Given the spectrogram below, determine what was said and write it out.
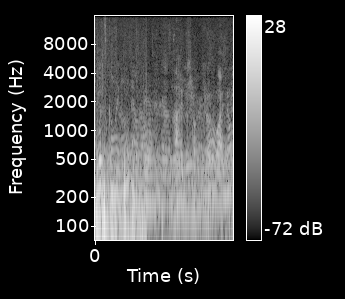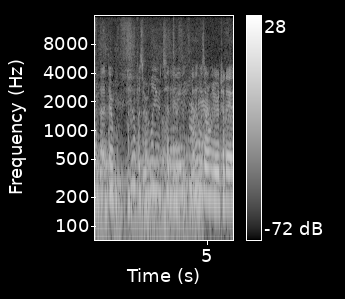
What's going on out there? I don't know. I know that there, I don't know if it was earlier today. I think it was earlier today.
